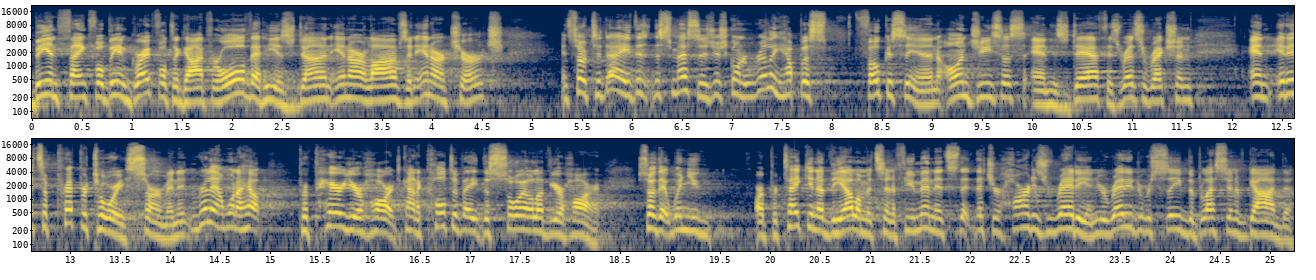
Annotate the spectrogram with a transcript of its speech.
being thankful, being grateful to God for all that He has done in our lives and in our church. And so today, this, this message is going to really help us focus in on Jesus and his death, his resurrection. And it, it's a preparatory sermon. And really, I want to help prepare your heart, to kind of cultivate the soil of your heart, so that when you are partaking of the elements in a few minutes, that, that your heart is ready and you're ready to receive the blessing of God the,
